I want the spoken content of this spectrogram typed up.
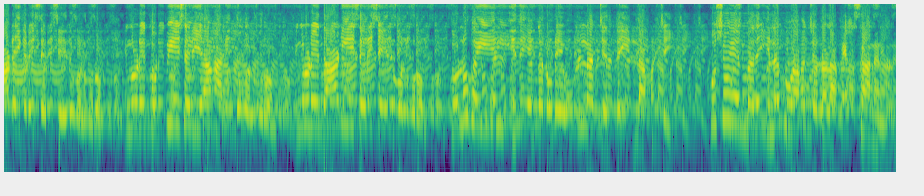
ஆடைகளை சரி செய்து கொள்கிறோம். எங்களுடைய தொப்பியை சரியாக அணிந்து கொள்கிறோம். எங்களுடைய தாடியை சரி செய்து கொள்கிறோம். தொழுகையில் இது எங்களுடைய உள்ளச்சத்தை இல்லாமல் செய்யும். குஷு என்பதை இலகுவாக சொல்லலாம். எஹ்சான் என்று.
